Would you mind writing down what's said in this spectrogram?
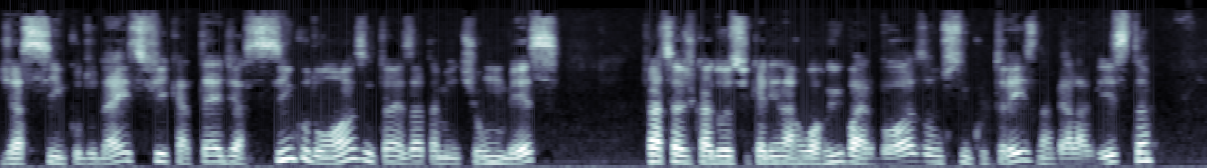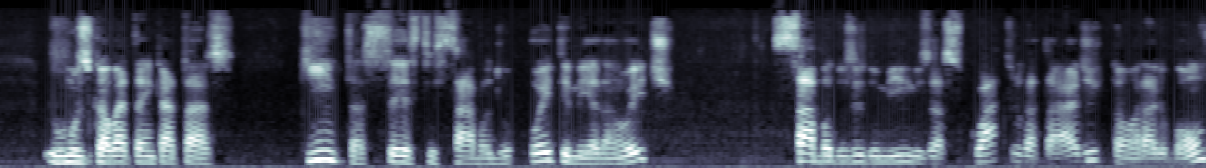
dia 5 do 10. Fica até dia 5 do 11, então é exatamente um mês. Teatro Sérgio Cardoso fica ali na rua Rui Barbosa, 153, na Bela Vista. O musical vai estar em cartaz quinta, sexta e sábado, 8 e meia da noite sábados e domingos às quatro da tarde, então horário bom.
